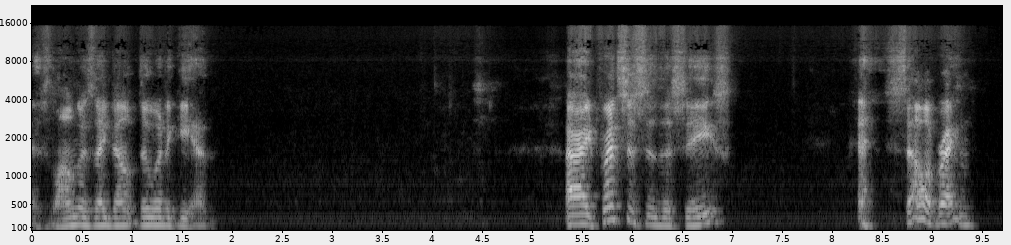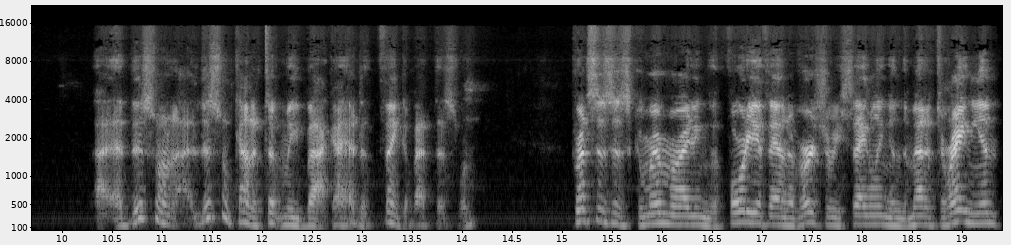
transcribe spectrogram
As long as they don't do it again. All right, Princess of the Seas celebrating. Uh, this one, this one kind of took me back. I had to think about this one. Princess is commemorating the 40th anniversary sailing in the Mediterranean.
